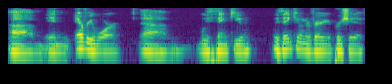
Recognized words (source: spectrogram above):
um, in every war, um, we thank you. We thank you and we're very appreciative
